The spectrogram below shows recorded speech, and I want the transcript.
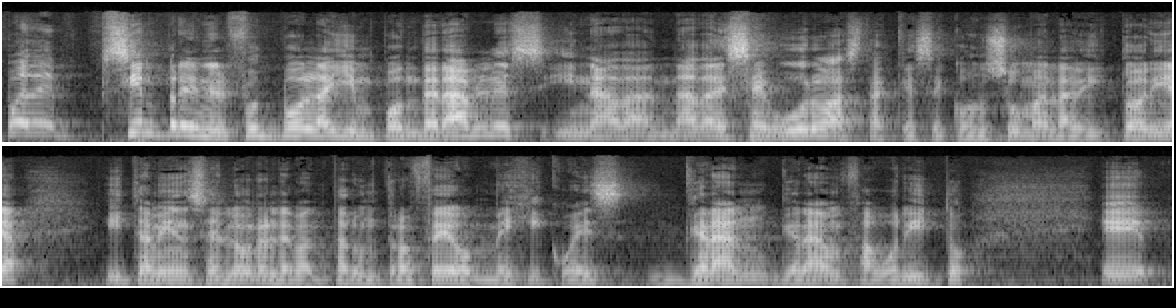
Puede, siempre en el fútbol hay imponderables y nada, nada es seguro hasta que se consuma la victoria y también se logra levantar un trofeo. México es gran, gran favorito. Eh,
